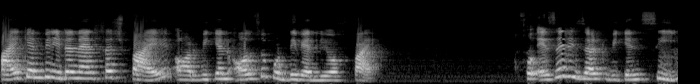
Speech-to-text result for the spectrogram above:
Pi can be written as such pi or we can also put the value of pi. So as a result, we can see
